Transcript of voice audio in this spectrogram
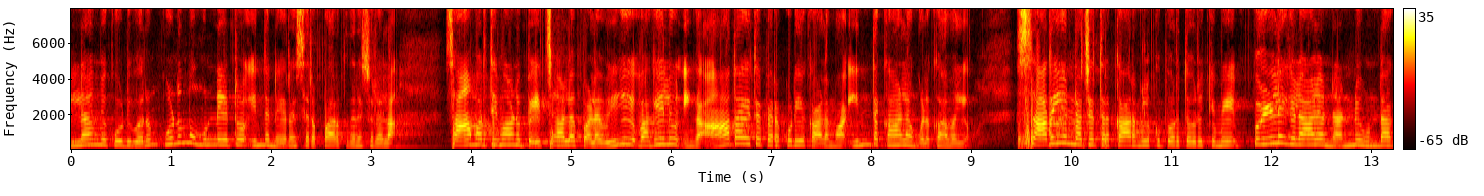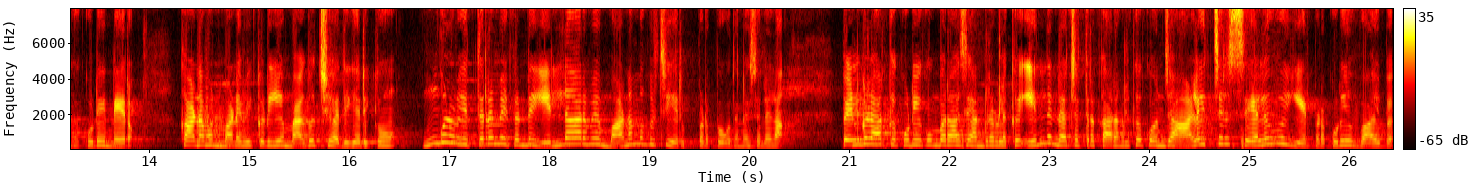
எல்லாமே கூடி வரும். குடும்ப முன்னேற்றம் இந்த நேரம் சிறப்பாக இருக்குதுன்னு சொல்லலாம். சாமர்த்தியமான பேச்சால் பல வகையிலும் நீங்கள் ஆதாயத்தை பெறக்கூடிய காலமாக இந்த காலம் உங்களுக்கு அமையும். சதயம் நட்சத்திரக்காரங்களுக்கு பொறுத்த வரைக்குமே பிள்ளைகளால் நன்மை உண்டாகக்கூடிய நேரம். கணவன் மனைவிக்கிடையே மகிழ்ச்சி அதிகரிக்கும். உங்களுடைய திறமை கண்டு எல்லாருமே மனமகிழ்ச்சி ஏற்பட போகுதுன்னு சொல்லலாம். பெண்களாக இருக்கக்கூடிய கும்பராசி அன்றர்களுக்கு இந்த நட்சத்திரக்காரங்களுக்கு கொஞ்சம் அலைச்சல் செலவு ஏற்படக்கூடிய வாய்ப்பு.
